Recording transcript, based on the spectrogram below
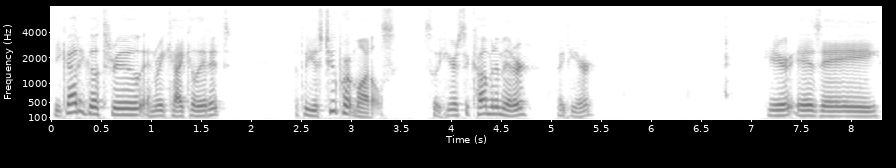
You got to go through and recalculate it if we use two-port models. So here's the common emitter right here. Here is a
